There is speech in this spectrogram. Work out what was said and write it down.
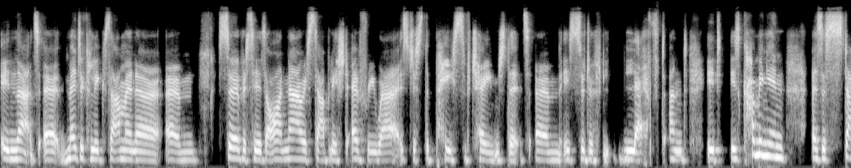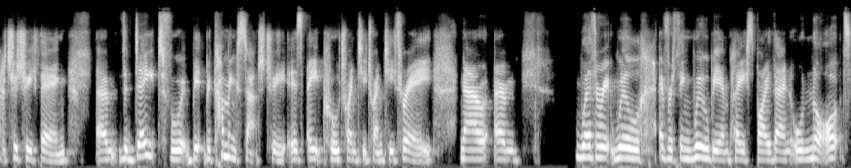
In that uh, medical examiner um, services are now established everywhere. It's just the pace of change that um, is sort of left, and it is coming in as a statutory thing. Um, the date for it be- becoming statutory is April 2023. Now, um, whether it will everything will be in place by then or not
